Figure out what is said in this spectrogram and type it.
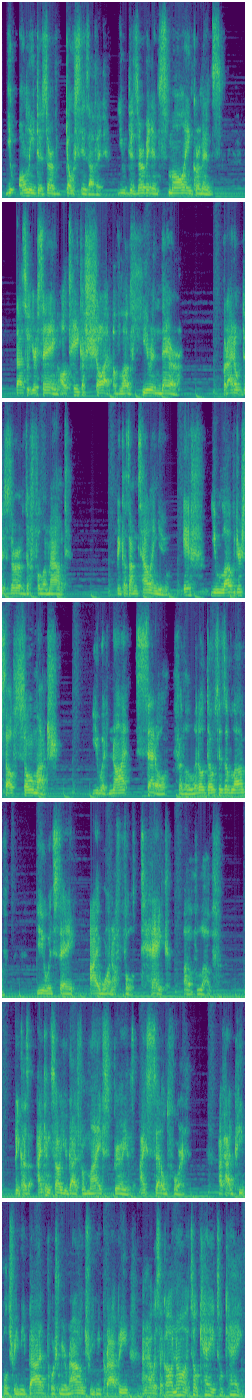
You only deserve doses of it. You deserve it in small increments. That's what you're saying. I'll take a shot of love here and there, but I don't deserve the full amount. Because I'm telling you, if you love yourself so much you would not settle for the little doses of love. You would say, I want a full tank of love. Because I can tell you guys from my experience, I settled for it. I've had people treat me bad, push me around, treat me crappy. And I was like, oh no, it's okay, it's okay.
